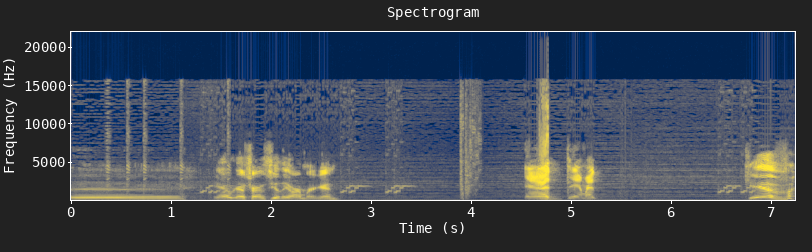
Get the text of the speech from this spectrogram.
Uh, yeah, we're gonna try and steal the armor again. Ah, damn it! Give!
